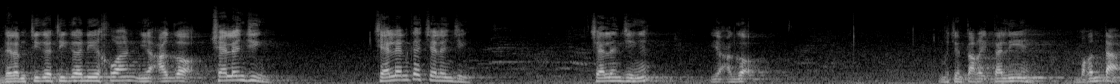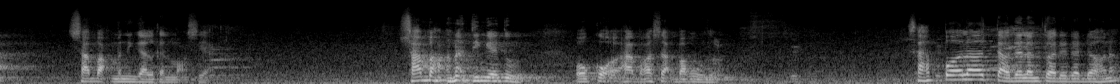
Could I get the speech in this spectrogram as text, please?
Dalam tiga-tiga ni ikhwan yang agak challenging. Challenge ke challenging? Challenging eh? Yang agak macam tarik tali eh. berentak sabar meninggalkan maksiat. Sabar nak tinggal tu rokok hak berasak baru tu. Siapalah tahu dalam tu ada dadah nak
